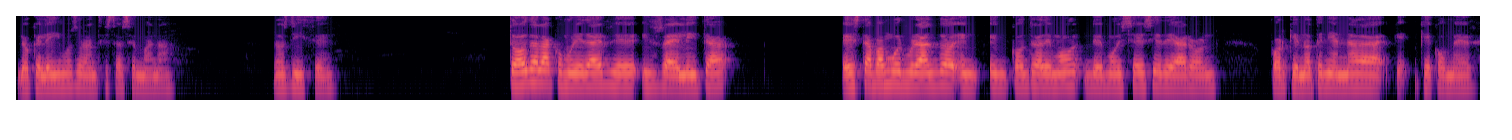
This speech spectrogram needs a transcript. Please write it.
lo que leímos durante esta semana. nos dice, toda la comunidad israelita estaba murmurando en, contra de, Moisés y de Aarón porque no tenían nada que, comer.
